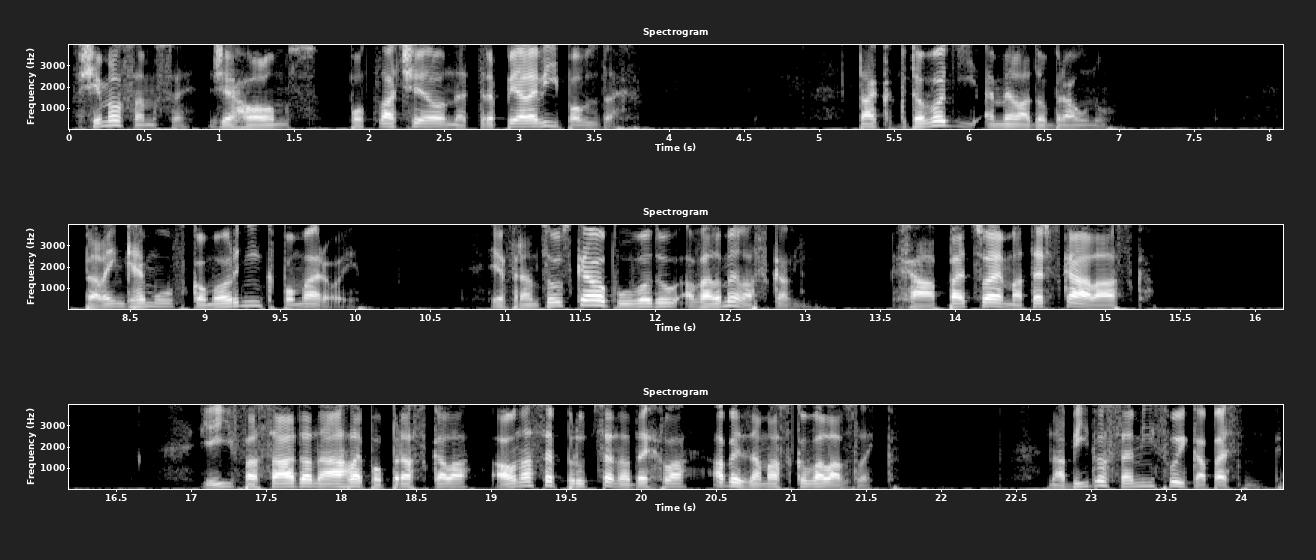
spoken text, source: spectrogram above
Všiml jsem si, že Holmes potlačil netrpělivý povzdech. Tak kdo vodí Emila do Brownu? Bellinghamův komorník Pomeroy. Je francouzského původu a velmi laskavý. Chápe, co je mateřská láska. Její fasáda náhle popraskala a ona se prudce nadechla, aby zamaskovala vzlik. Nabídl jsem jí svůj kapesník.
